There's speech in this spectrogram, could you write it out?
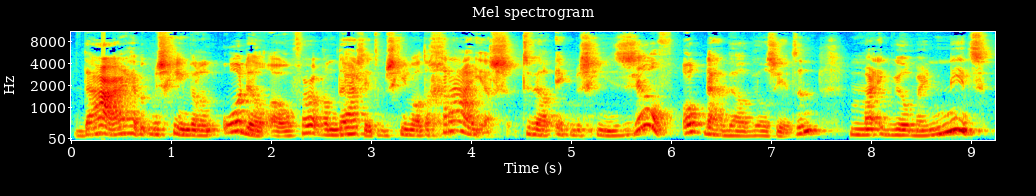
daar heb ik misschien wel een oordeel over, want daar zitten misschien wel de graaiers. Terwijl ik misschien zelf ook daar wel wil zitten, maar ik wil mij niet,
